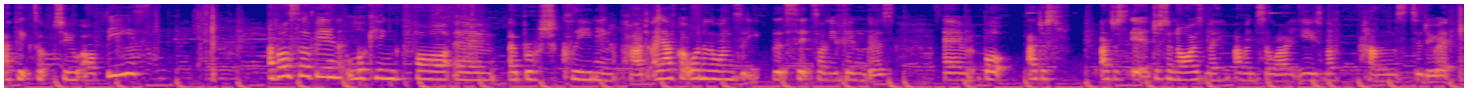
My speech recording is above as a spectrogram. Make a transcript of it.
I picked up two of these. I've also been looking for um, a brush cleaning pad. I have got one of the ones that, that sits on your fingers um, but I just I just it just annoys me having to like use my hands to do it.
